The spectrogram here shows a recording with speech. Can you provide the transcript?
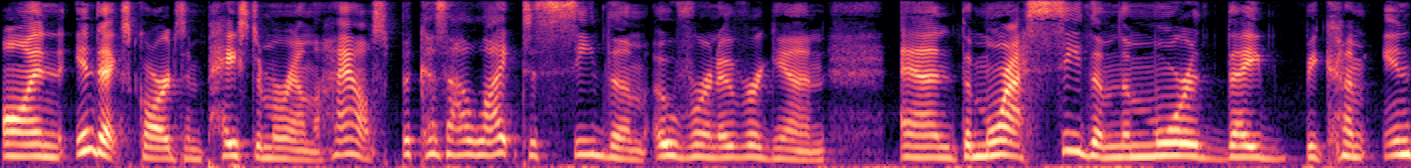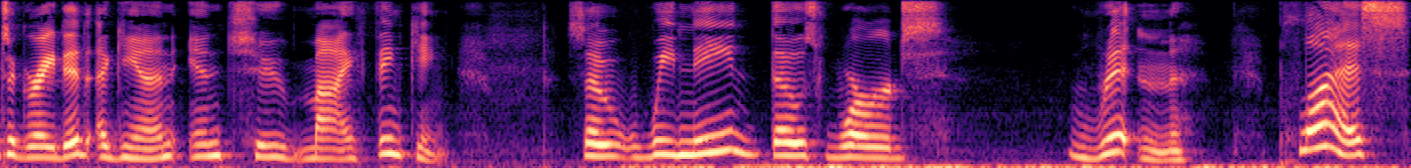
on index cards and paste them around the house because I like to see them over and over again. And the more I see them, the more they become integrated again into my thinking. So we need those words written plus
